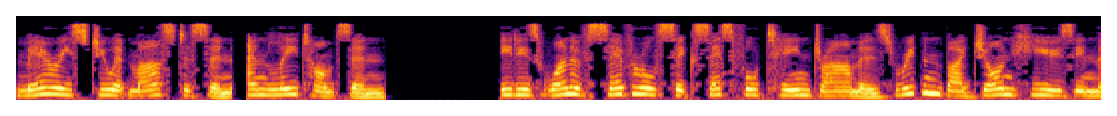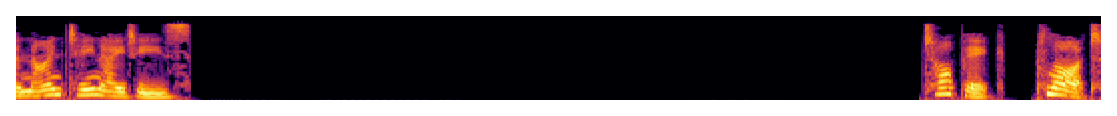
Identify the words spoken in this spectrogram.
Mary Stuart Masterson, and Lea Thompson. It is one of several successful teen dramas written by John Hughes in the 1980s. Plot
